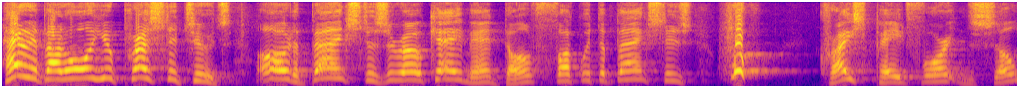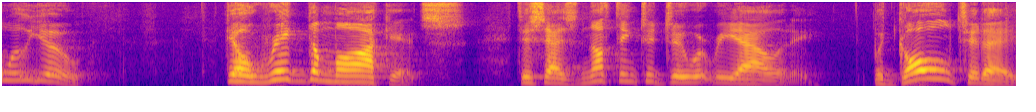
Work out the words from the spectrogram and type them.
Hey, about all you prostitutes. Oh, the banksters are okay, man. Don't fuck with the banksters. Whew. Christ paid for it, and so will you. They'll rig the markets. This has nothing to do with reality. But gold today,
